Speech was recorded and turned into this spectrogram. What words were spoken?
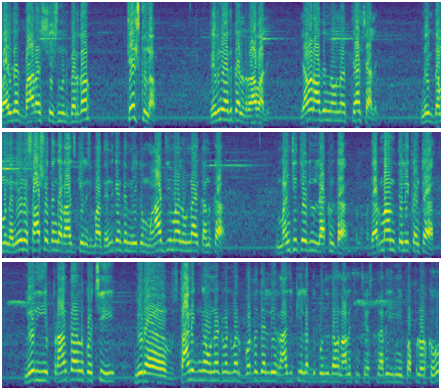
వైజాగ్ బార్ అసోసియేషన్ ముందు పెడదాం తేల్చుకుందాం. రెవెన్యూ అధికారులు రావాలి. ఎవరు ఆధీనంలో ఉన్నది తేల్చాలి. మీకు దమ్ముందా? నేను శాశ్వతంగా రాజకీయం నుంచి మాట ఎందుకంటే మీకు మాధ్యమాలు ఉన్నాయి కనుక మంచి చెడులు లేకుండా ధర్మాన్ని తెలియకుండా మీరు ఈ ప్రాంతాలకు వచ్చి మీరు స్థానికంగా ఉన్నటువంటి మరి బురద జల్లి రాజకీయ లబ్ధి పొందుదామని ఆలోచన చేస్తున్నారు ఈ మీ పప్పులు ఉడకవు.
